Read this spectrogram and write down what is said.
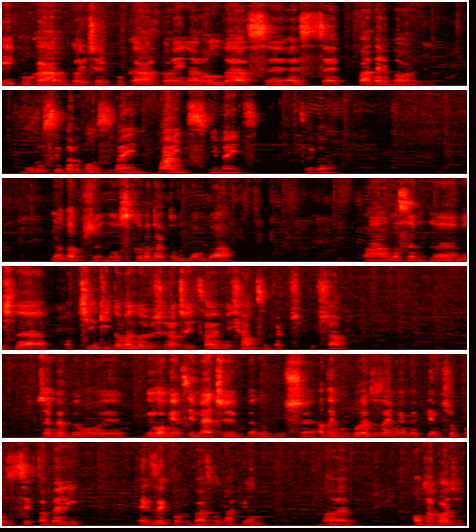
I Puchar Deutscher Pokal, kolejna runda z SC Paderborn. Borussia Dortmund z Main, Mainz, nie Mainz. CB. No dobrze, no skoro tak to wygląda, a następne, myślę, odcinki to będą już raczej całe miesiące, tak przypuszczam. Żeby było, było więcej meczy, będą dłuższe, a tak w ogóle to zajmujemy pierwszą pozycję w tabeli. Egzekwo chyba z Monachium, no ale o to chodzi.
